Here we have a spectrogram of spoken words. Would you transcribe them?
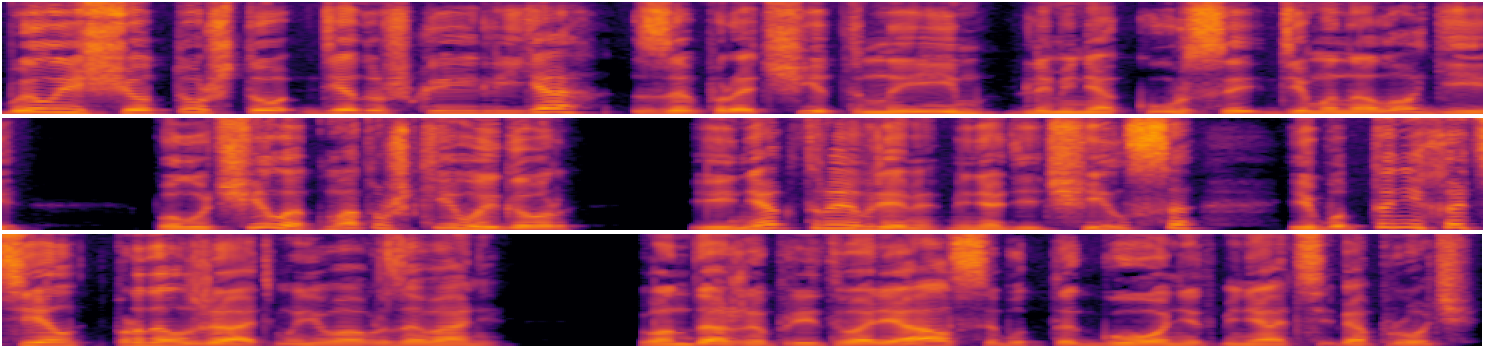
было еще то, что дедушка Илья за прочитанные им для меня курсы демонологии получил от матушки выговор и некоторое время меня дичился и будто не хотел продолжать моего образования. Он даже притворялся, будто гонит меня от себя прочь.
